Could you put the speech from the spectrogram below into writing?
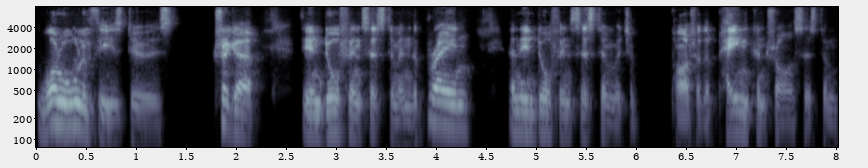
What all of these do is trigger the endorphin system in the brain, and the endorphin system, which are part of the pain control system,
